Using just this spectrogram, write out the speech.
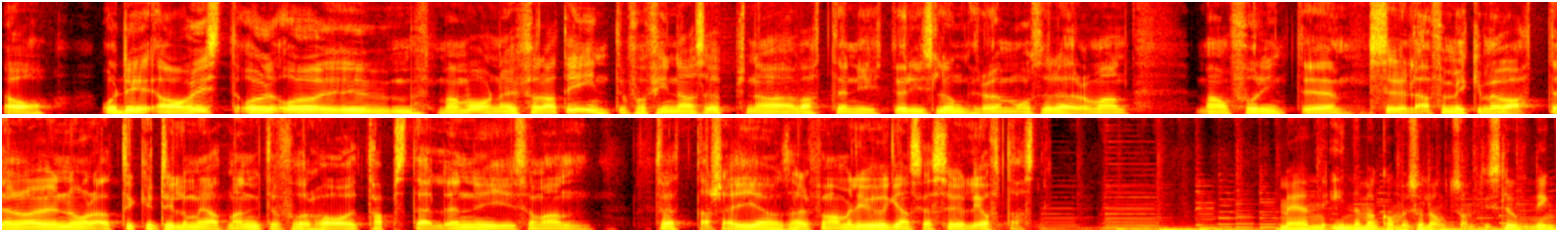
Ja, och det, ja visst, och, och, eh, man varnar ju för att det inte får finnas öppna vattenytor i slungrum och sådär. Man, man får inte söla för mycket med vatten. Och några tycker till och med att man inte får ha tappställen i som man tvättar sig i. För man blir ju ganska sölig oftast. Men innan man kommer så långt som till slungning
